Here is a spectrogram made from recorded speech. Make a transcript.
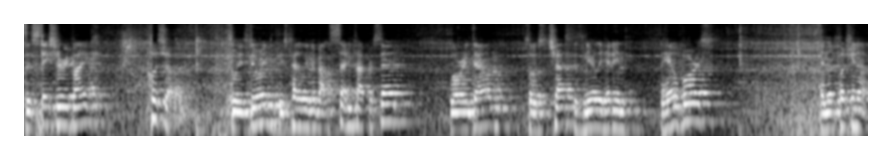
This stationary bike, push up. So what he's doing, he's pedaling about 75%, lowering down, so his chest is nearly hitting the handlebars, and then pushing up.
